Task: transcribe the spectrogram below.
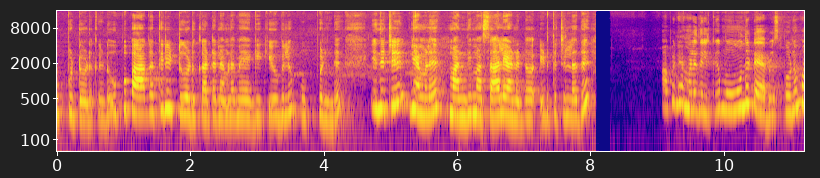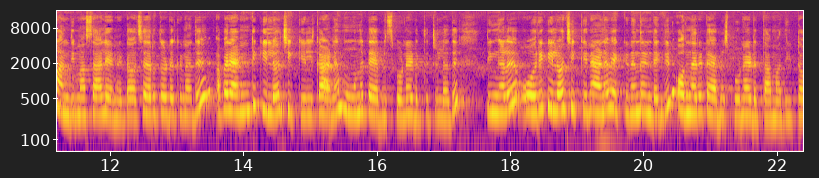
ഉപ്പിട്ട് കൊടുക്കുന്നുണ്ട്. ഉപ്പ് പാകത്തിന് ഇട്ട് കൊടുക്കാട്ടെ നമ്മുടെ മാഗി ക്യൂബിലും ഉപ്പുണ്ട്. എന്നിട്ട് നമ്മൾ മന്തി മസാലയാണ് കേട്ടോ എടുത്തിട്ടുള്ളത്. അപ്പോൾ നമ്മൾ ഇതിലേക്ക് മൂന്ന് ടേബിൾ സ്പൂണ് മന്തി മസാലയാണ് കേട്ടോ ചേർത്ത് കൊടുക്കുന്നത് അപ്പോൾ രണ്ട് കിലോ ചിക്കനിലേക്കാണ് മൂന്ന് ടേബിൾ സ്പൂൺ എടുത്തിട്ടുള്ളത്. നിങ്ങൾ ഒരു കിലോ ചിക്കനാണ് വെക്കണമെന്നുണ്ടെങ്കിൽ ഒന്നര ടേബിൾ സ്പൂൺ എടുത്താൽ മതി കേട്ടോ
